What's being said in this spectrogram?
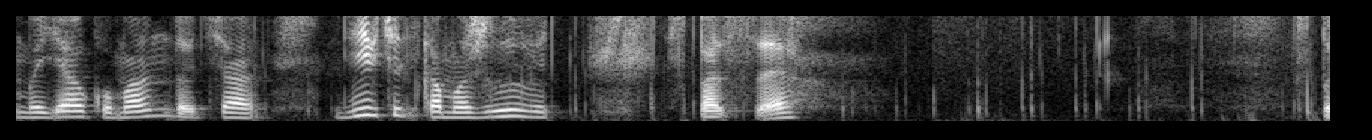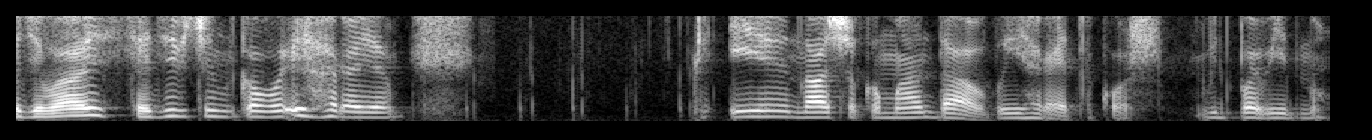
моя команда, ця дівчинка, можливо, спасе. Сподіваюсь, ця дівчинка виграє. І наша команда виграє також, відповідно.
